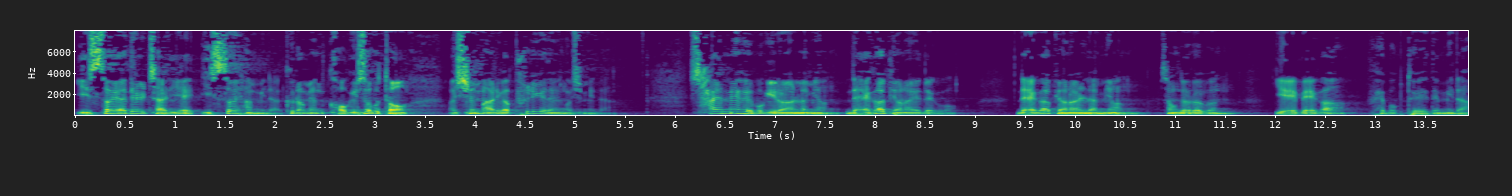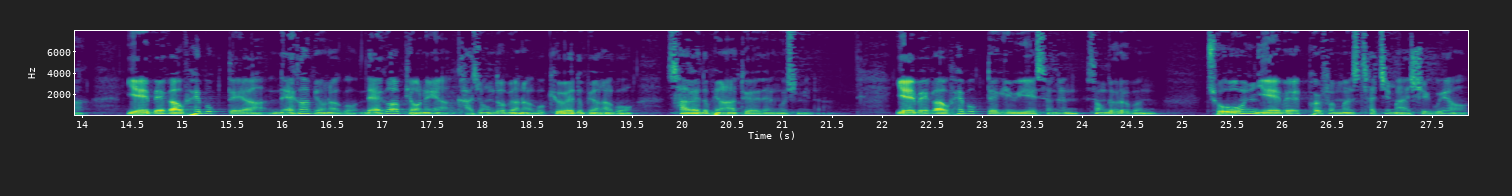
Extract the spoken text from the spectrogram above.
있어야 될 자리에 있어야 합니다. 그러면 거기서부터 실마리가 풀리게 되는 것입니다. 삶의 회복이 일어나려면 내가 변화해야 되고 내가 변하려면 성도 여러분 예배가 회복되어야 됩니다. 예배가 회복돼야 내가 변하고 내가 변해야 가정도 변하고 교회도 변하고 사회도 변화되어야 되는 것입니다. 예배가 회복되기 위해서는 성도 여러분 좋은 예배 퍼포먼스 찾지 마시고요.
